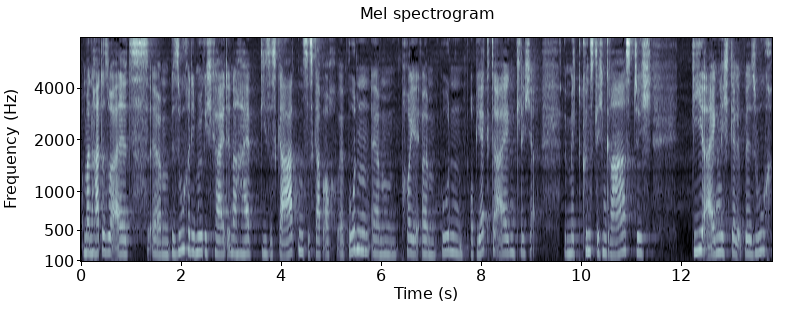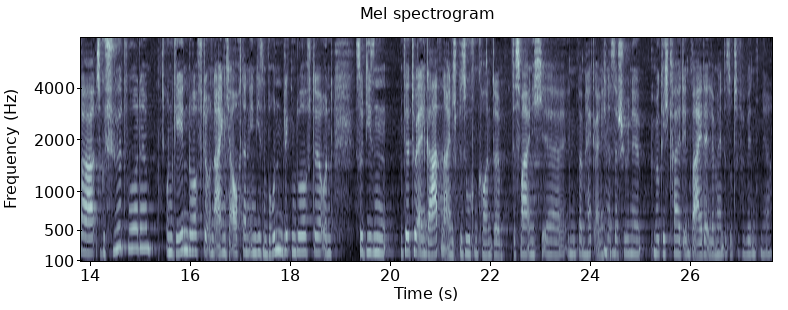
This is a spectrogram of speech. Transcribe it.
Und man hatte so als ähm, Besucher die Möglichkeit innerhalb dieses Gartens, es gab auch äh, Boden, ähm, ähm, Bodenobjekte eigentlich äh, mit künstlichem Gras durch die eigentlich der Besucher so geführt wurde und gehen durfte und eigentlich auch dann in diesen Brunnen blicken durfte. Und so diesen virtuellen Garten eigentlich besuchen konnte. Das war eigentlich äh, in, beim Hack eigentlich mhm. eine sehr schöne Möglichkeit, eben beide Elemente so zu verbinden, ja.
